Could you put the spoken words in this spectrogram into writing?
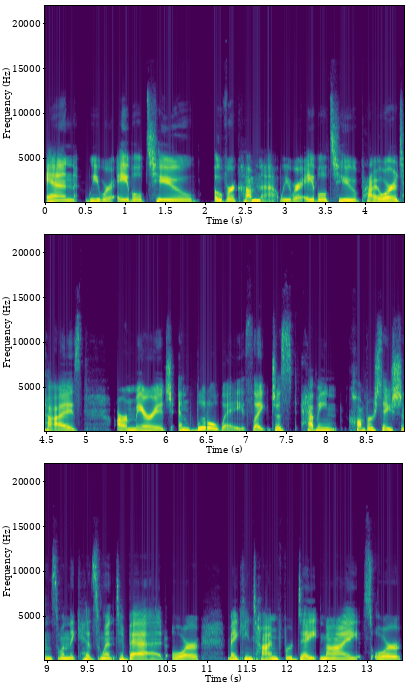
and we were able to overcome that. We were able to prioritize our marriage in little ways, like just having conversations when the kids went to bed, or making time for date nights, or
